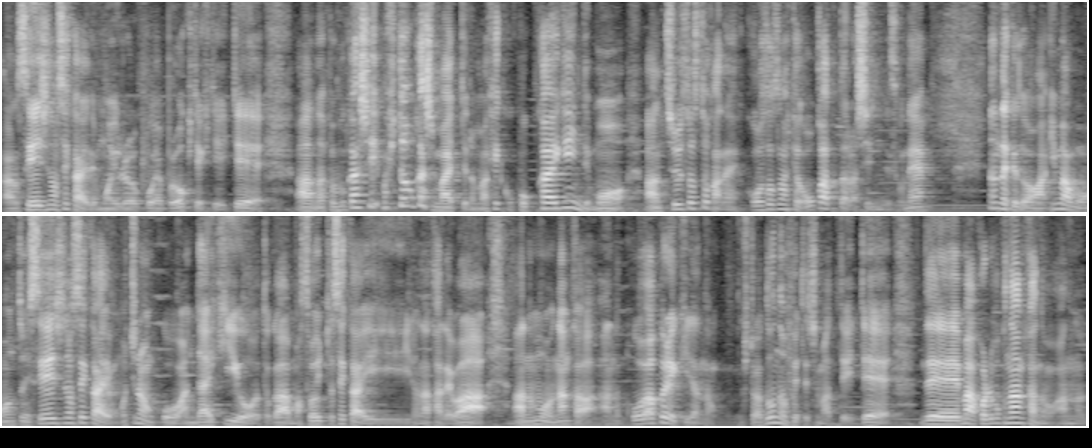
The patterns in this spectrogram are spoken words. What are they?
あの政治の世界でもいろいろこうやっぱり起きてきていてあのやっぱ昔、まあ、一昔前っていうのは結構国会議員でもあの中卒とかね高卒の人が多かったらしいんですよね。なんだけど、今も本当に政治の世界、もちろんこう大企業とか、まあ、そういった世界の中では、あのもうなんかあの高学歴の人がどんどん増えてしまっていて、で、まあ、これ僕なんかのあの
